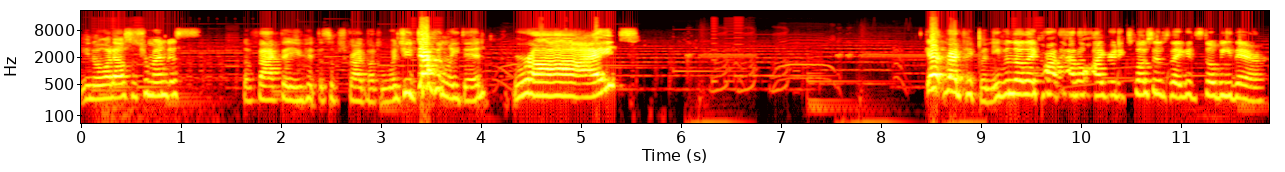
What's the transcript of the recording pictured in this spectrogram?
You know what else is tremendous? The fact that you hit the subscribe button, which you definitely did. Right? Get red Pikmin. Even though they can't handle high-grade explosives, they can still be there.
